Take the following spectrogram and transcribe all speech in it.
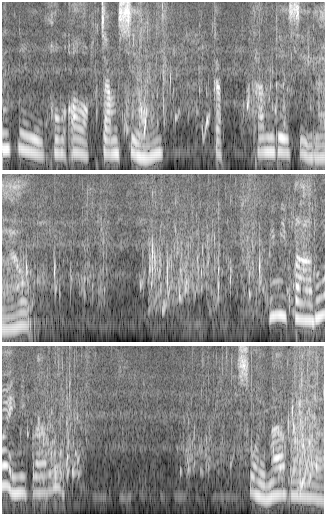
านปู่คงออกจำศีลกับท่านฤาษีแล้ว ไม่มีปลาด้วยมีปลาด้วย สวยมากเลยอะ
